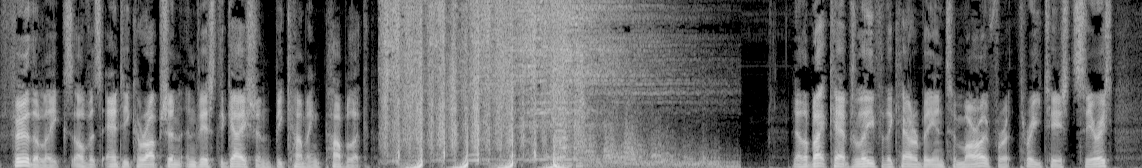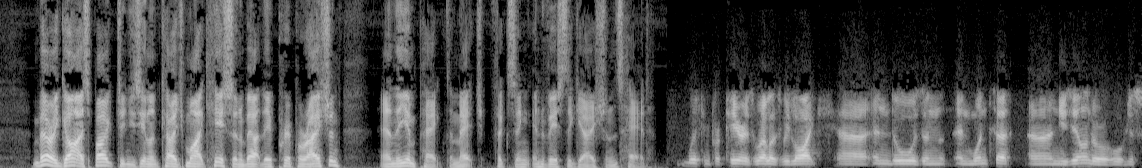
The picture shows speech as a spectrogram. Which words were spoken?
further leaks of its anti corruption investigation becoming public. Now, the Black Caps leave for the Caribbean tomorrow for a three test series. Barry Guy spoke to New Zealand coach Mike Hesson about their preparation and the impact the match fixing investigations had. We can prepare as well as we like uh, indoors in, in winter uh, in New Zealand or, or just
